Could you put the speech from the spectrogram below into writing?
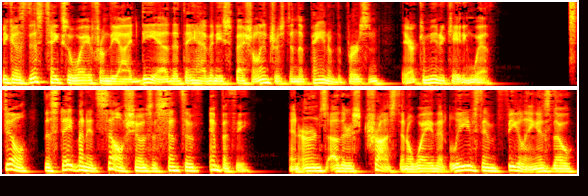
Because this takes away from the idea that they have any special interest in the pain of the person they are communicating with. Still, the statement itself shows a sense of empathy and earns others' trust in a way that leaves them feeling as though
